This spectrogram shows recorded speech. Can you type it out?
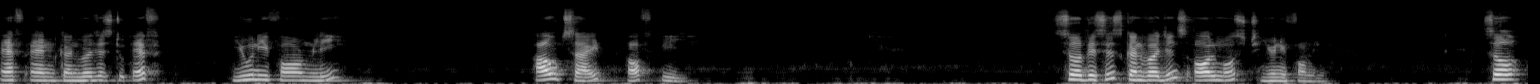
Fn converges to F uniformly outside of E. So, this is convergence almost uniformly. So,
